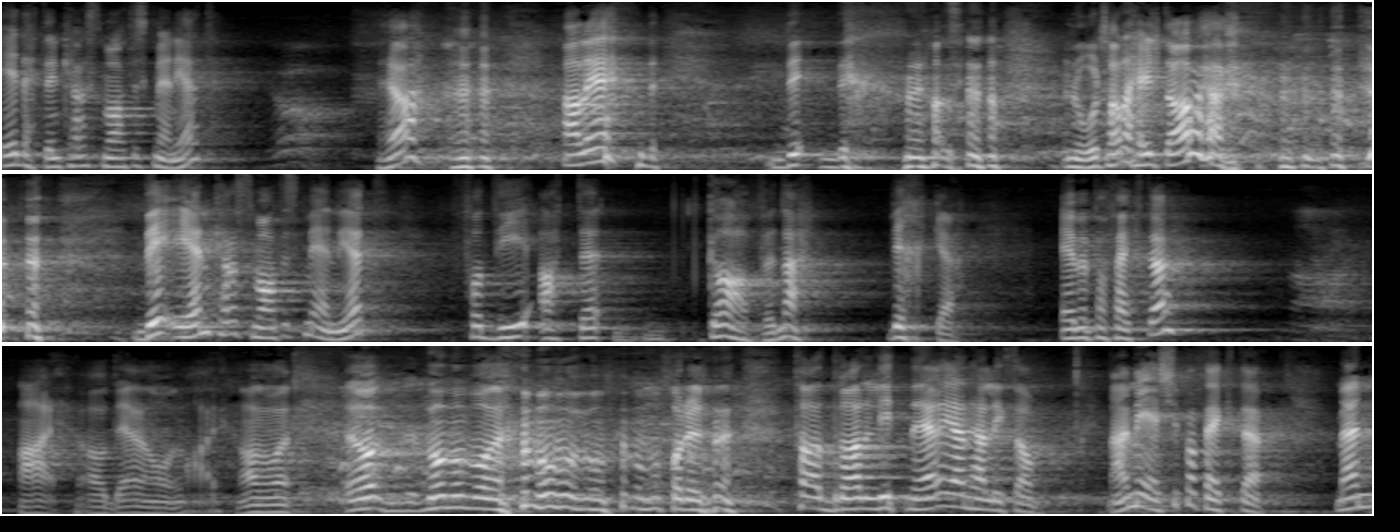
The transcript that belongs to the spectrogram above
er dette en karismatisk menighet? Ja. Herlig. Det, det, altså, nå tar det helt av her. Det er en karismatisk menighet fordi at gavene virker. Er vi perfekte? Nei. Ja, det er Nei. Ja, må, må, få det, ta, dra det litt ned igjen her, liksom. Nei, vi er ikke perfekte. Men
